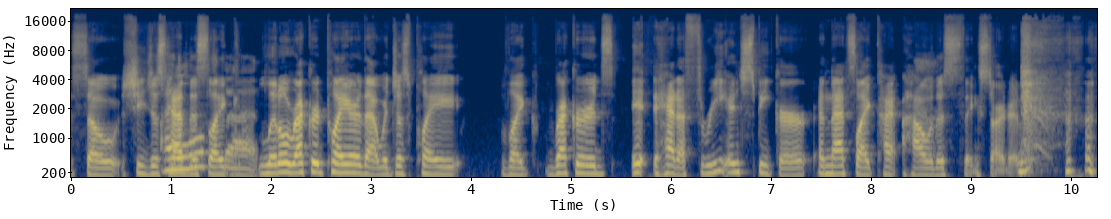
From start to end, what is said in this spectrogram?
so she just had this like that. little record player that would just play like records. It had a three inch speaker, and that's like how this thing started.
